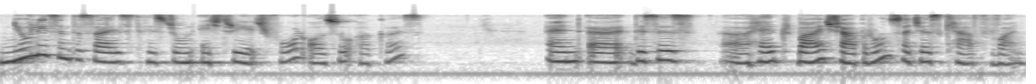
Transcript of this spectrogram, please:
newly synthesized histone H3H4 also occurs and uh, this is uh, helped by chaperones such as CAF1.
